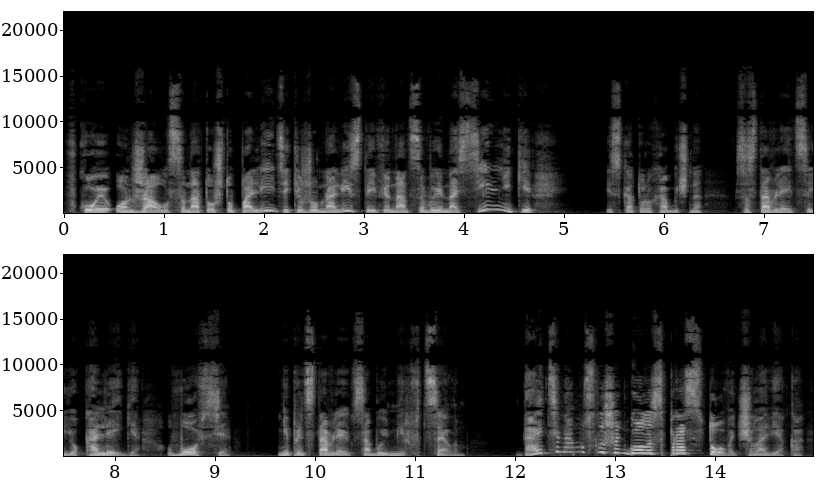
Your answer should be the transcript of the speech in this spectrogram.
в кое он жаловался на то, что политики, журналисты и финансовые насильники, из которых обычно составляется ее коллегия, вовсе не представляют собой мир в целом. Дайте нам услышать голос простого человека —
